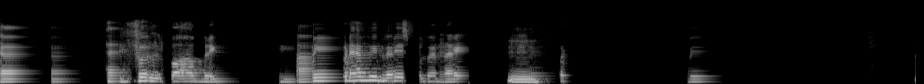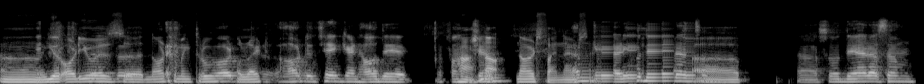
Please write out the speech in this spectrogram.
Thankful for bring. I mean, it would have been very stupid, right? Hmm. Uh, your audio is uh, not coming through. What, All right. how they think and how they Huh, function. now, now it's fine. Now it's I'm fine. getting there are some, Uh, uh, so there are some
